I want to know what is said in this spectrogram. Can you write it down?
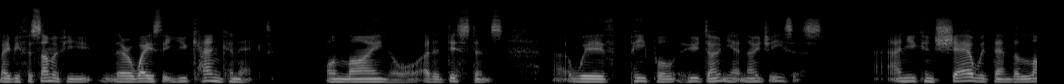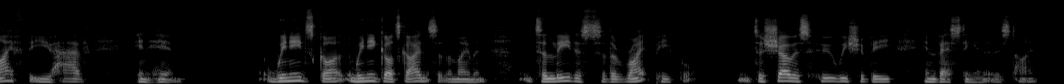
Maybe for some of you, there are ways that you can connect online or at a distance uh, with people who don't yet know Jesus. And you can share with them the life that you have in Him. We need, God, we need God's guidance at the moment to lead us to the right people, to show us who we should be investing in at this time.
